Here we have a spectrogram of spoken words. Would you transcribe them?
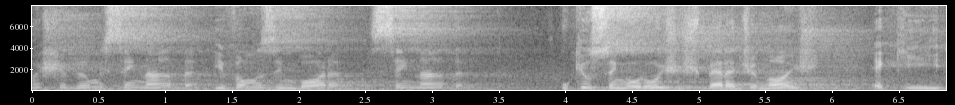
mas chegamos sem nada e vamos embora sem nada. O que o Senhor hoje espera de nós é que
